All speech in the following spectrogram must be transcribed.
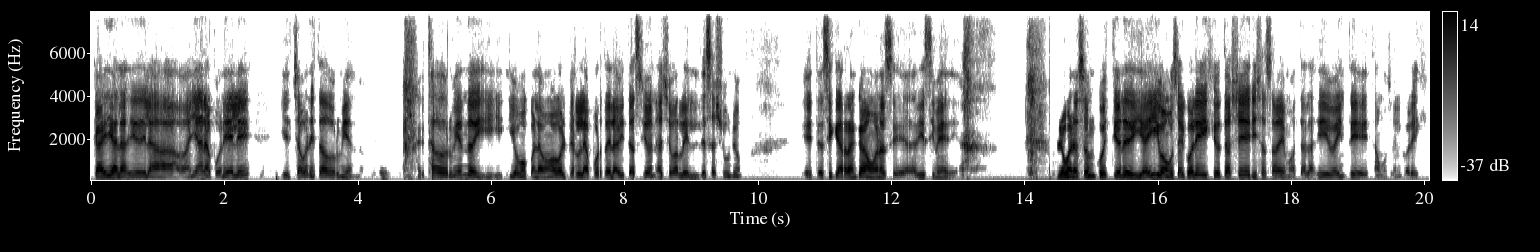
caía a las 10 de la mañana, ponele, y el chabón estaba durmiendo. estaba durmiendo y, íbamos con la mamá a golpearle la puerta de la habitación a llevarle el desayuno. Este, así que arrancábamos, no sé, a 10 y media. Pero bueno, son cuestiones de... Y ahí vamos al colegio, taller, y ya sabemos, hasta las 10 y 20 estamos en el colegio.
